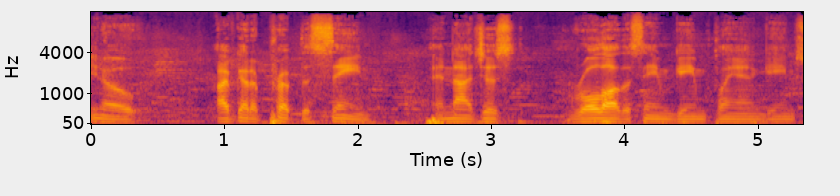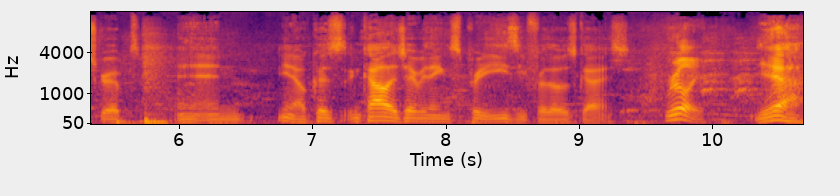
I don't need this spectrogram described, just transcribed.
you know, I've got to prep the same and not just roll out the same game plan, game script, and, and you know, because in college everything's pretty easy for those guys. Really? Yeah,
